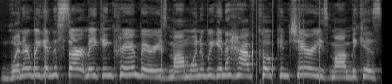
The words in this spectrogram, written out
when are we going to start making cranberries, mom? When are we going to have Coke and cherries, mom? Because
